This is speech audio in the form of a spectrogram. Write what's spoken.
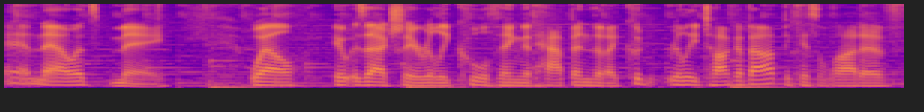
and now it's May. Well, it was actually a really cool thing that happened that I couldn't really talk about because a lot of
